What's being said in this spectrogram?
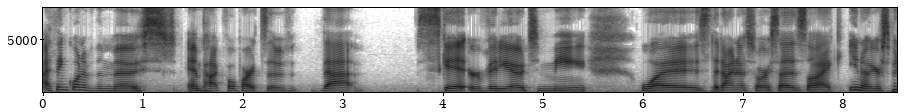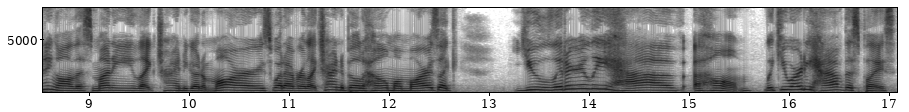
I think one of the most impactful parts of that skit or video to me was the dinosaur says like, you know, you're spending all this money like trying to go to Mars, whatever, like trying to build a home on Mars like you literally have a home. Like you already have this place.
